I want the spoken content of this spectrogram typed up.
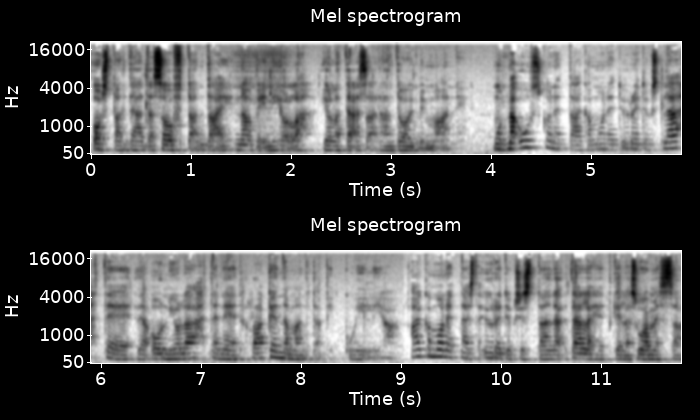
ostan täältä softan tai navin, jolla, jolla tämä saadaan toimimaan. Niin mutta mä uskon, että aika monet yritykset lähtee ja on jo lähteneet rakentamaan tätä pikkuhiljaa. Aika monet näistä yrityksistä on tällä hetkellä Suomessa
